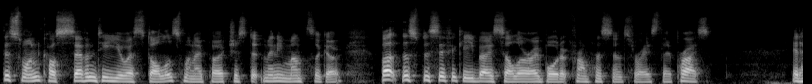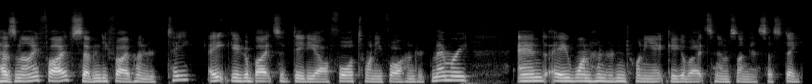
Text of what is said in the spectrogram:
this one cost 70 US dollars when I purchased it many months ago, but the specific eBay seller I bought it from has since raised their price. It has an i5 7500T, 8GB of DDR4 2400 memory, and a 128GB Samsung SSD.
